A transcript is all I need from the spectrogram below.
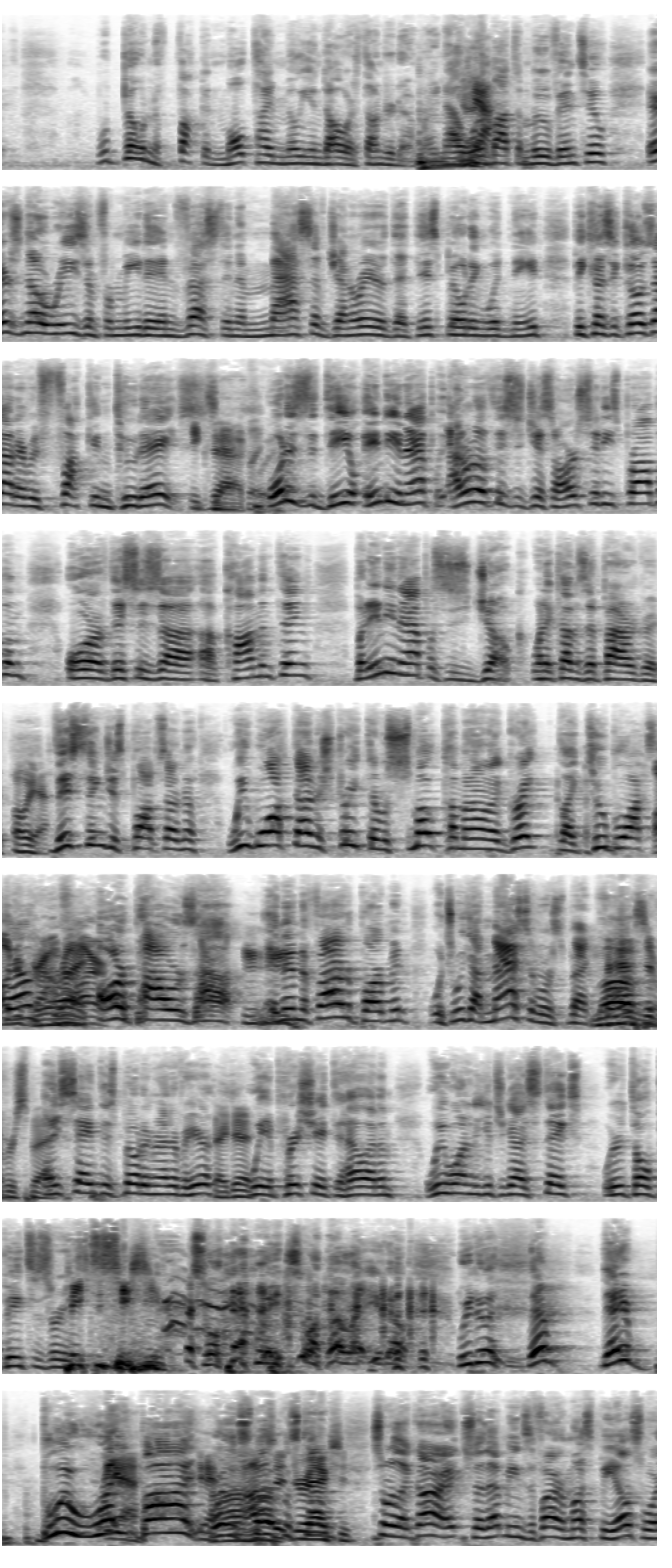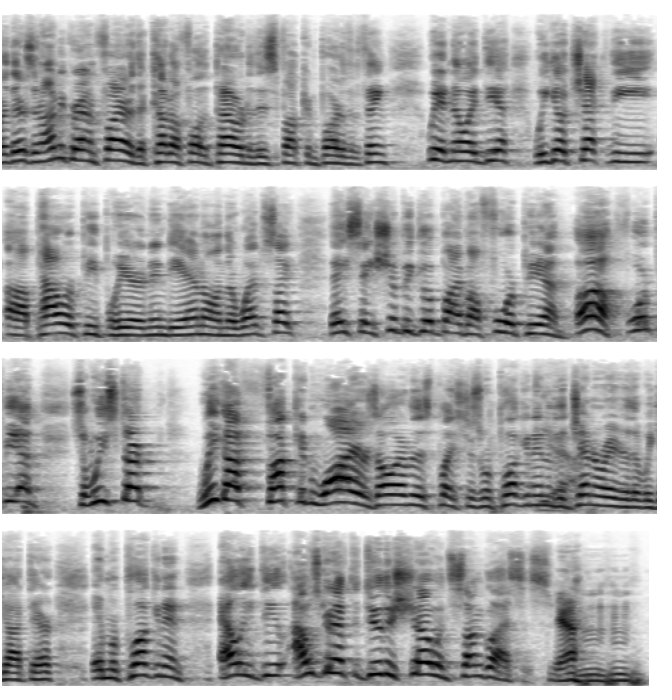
we're building a fucking multi-million dollar Thunderdome right now. We're about to move into. There's no reason for me to invest in a massive generator that this building would need because it goes out every fucking two days. Exactly. What is the deal? Indianapolis. I don't know if this is just our city's problem or if this is a, a common thing, but Indianapolis is a joke when it comes to power grid. Oh, yeah. This thing just pops out. Of. We walked down the street. There was smoke coming out of a great like two blocks down. Right. Our power's out, mm-hmm. and then the fire department, which we got massive respect for. Massive respect. They saved this building right over here. They did. We appreciate the hell out of them. We wanted to get you guys steaks. We were told pizzas are easy. Pizza's easier. So we just want to let you know. We do it. They're, they blew right Yeah. by Yeah. where the smoke Opposite was direction. coming. So we're like, all right, so that means the fire must be elsewhere. There's an underground fire that cut off all the power to this fucking part of the thing. We had no idea. We go check the uh, power people here in Indiana on their website. They say should be good by about 4 p.m. Oh, 4 p.m. So we start. We got fucking wires all over this place because we're plugging into the generator that we got there, and we're plugging in LED. I was gonna have to do this show in sunglasses. Yeah. Mm-hmm.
